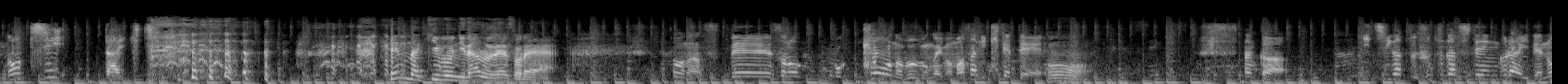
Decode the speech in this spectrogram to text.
日、後、大吉。う変な気分になるねそれそうなんです。で、その、僕今日の部分が今まさに来てて、うなんか、1月2日時点ぐらいでの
